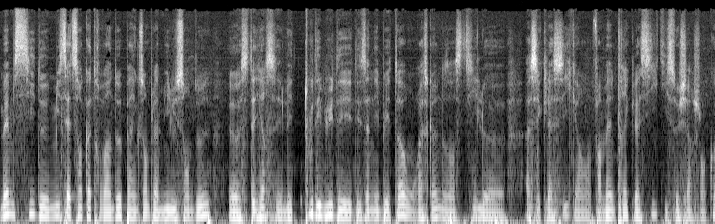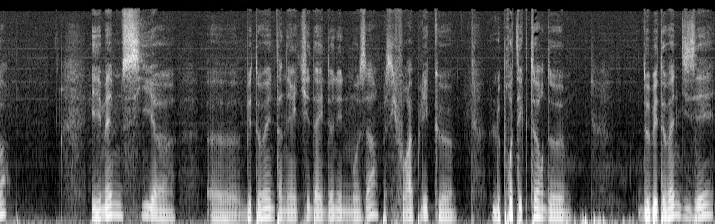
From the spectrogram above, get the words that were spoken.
même si de 1782 par exemple à 1802, euh, c'est-à-dire c'est les tout débuts des, années bêta, on reste quand même dans un style euh, assez classique, hein, enfin même très classique, qui se cherche encore. Et même si euh, Beethoven est un héritier d'Haydn et de Mozart, parce qu'il faut rappeler que le protecteur de, de Beethoven disait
